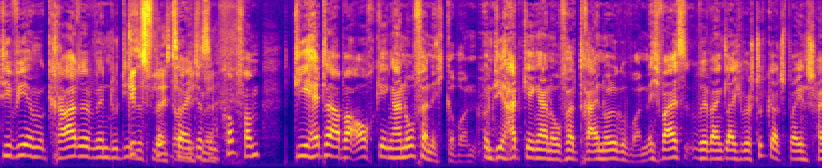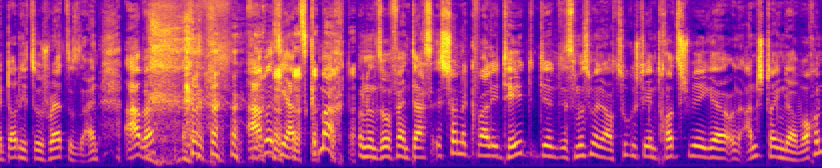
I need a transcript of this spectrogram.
die wir gerade, wenn du dieses Bildzeichnis im Kopf haben, die hätte aber auch gegen Hannover nicht gewonnen. Und die hat gegen Hannover 3-0 gewonnen. Ich weiß, wir werden gleich über Stuttgart sprechen, scheint doch nicht so schwer zu sein. Aber, aber sie hat es gemacht. Und insofern, das ist schon eine Qualität, das müssen wir dann auch zugestehen, trotz schwieriger und anstrengender Wochen.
